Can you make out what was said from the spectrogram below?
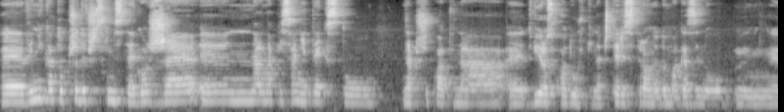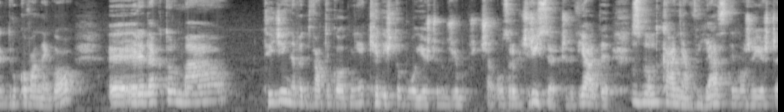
E, Wynika to przede wszystkim z tego, że na napisanie tekstu, na przykład na e, dwie rozkładówki, na cztery strony do magazynu mm, drukowanego, e, redaktor ma tydzień, nawet dwa tygodnie. Kiedyś to było jeszcze dłużej, bo trzeba było zrobić research, wywiady, spotkania, wyjazdy, może jeszcze.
